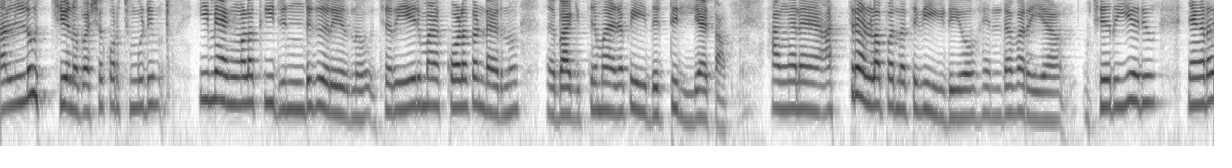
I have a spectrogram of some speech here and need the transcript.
നല്ല ഉച്ചയാണ്. പക്ഷെ കുറച്ചും കൂടി ഈ മേഘങ്ങളൊക്കെ ഇരുണ്ട് കയറിയിരുന്നു ചെറിയൊരു മഴക്കോളൊക്കെ ഉണ്ടായിരുന്നു. ഭാഗ്യത്തിന് മഴ പെയ്തിട്ടില്ല കേട്ടോ. അങ്ങനെ അത്ര ഉള്ളപ്പോൾ ഇന്നത്തെ വീഡിയോ. എന്താ പറയുക ചെറിയൊരു ഞങ്ങളുടെ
